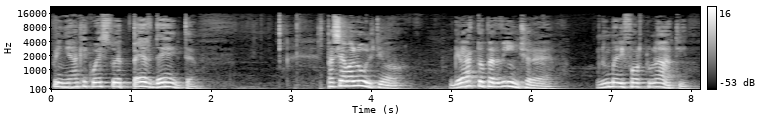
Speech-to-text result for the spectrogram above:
Quindi anche questo è perdente. Passiamo all'ultimo. Gratto per vincere. Numeri fortunati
